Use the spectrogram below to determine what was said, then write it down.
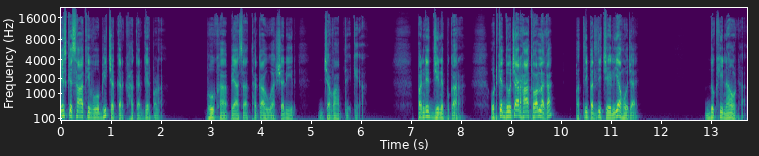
इसके साथ ही वो भी चक्कर खाकर गिर पड़ा। भूखा, प्यासा, थका हुआ शरीर जवाब दे गया। पंडित जी ने पुकारा, उठ के दो चार हाथ और लगा पतली पतली चेलियाँ हो जाए। दुखी ना उठा।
